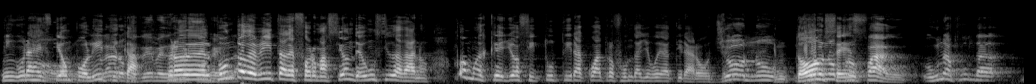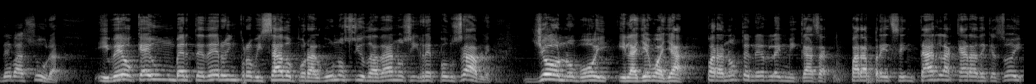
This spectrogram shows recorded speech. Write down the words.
ninguna No, gestión no, política, claro de pero desde el punto de vista de formación de un ciudadano, ¿cómo es que yo si tú tiras cuatro fundas yo voy a tirar ocho? Yo no, Entonces, yo no propago una funda de basura y veo que hay un vertedero improvisado por algunos ciudadanos irresponsables. Yo no voy y la llevo allá para no tenerla en mi casa, para presentar la cara de que soy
